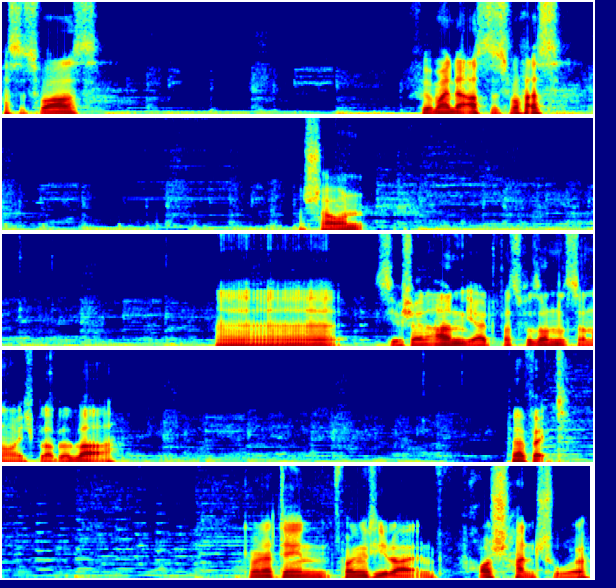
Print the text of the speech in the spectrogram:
Accessoires für meine Accessoires. Mal schauen. Äh, sie euch an, ihr etwas Besonderes an euch, bla bla bla. Perfekt. Man hat den folgenden Titel ein Froschhandschuhe.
